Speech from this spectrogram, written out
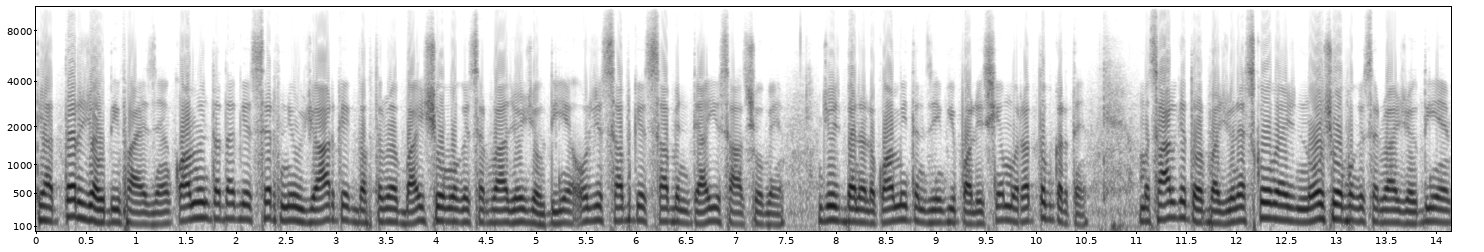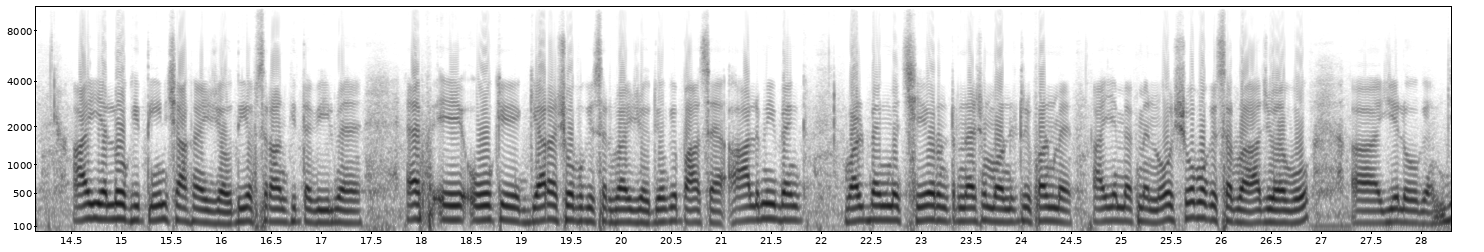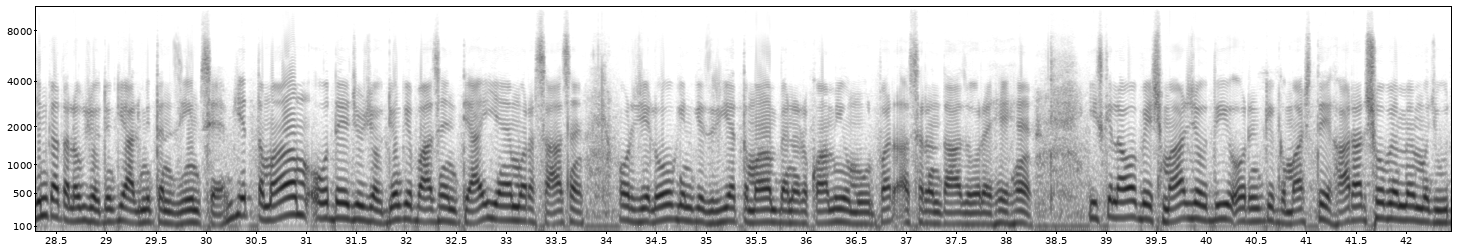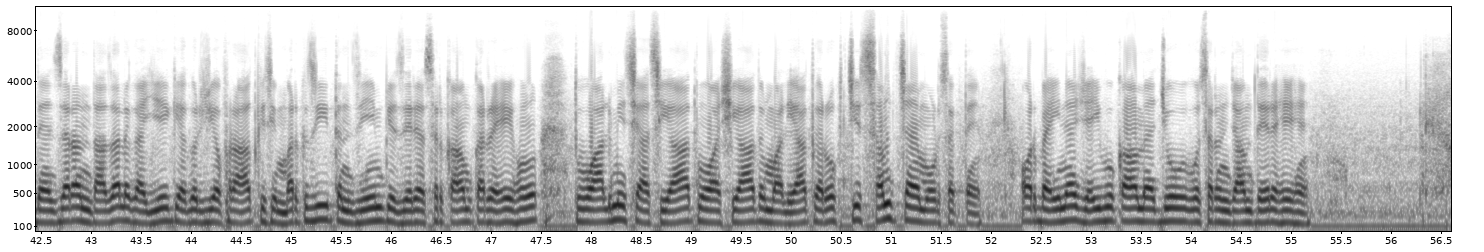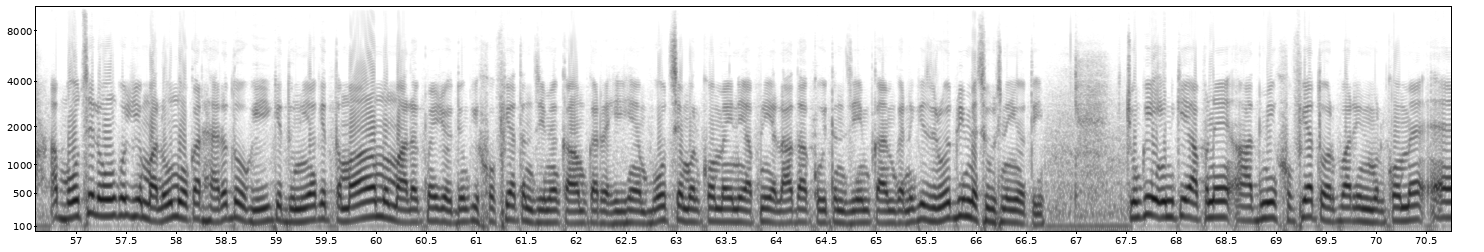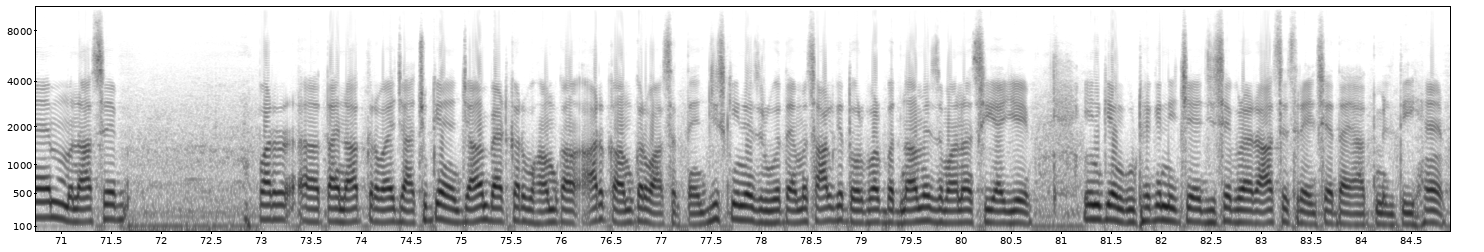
تہتر یہودی فائز ہیں۔ اقوام متحدہ کے صرف نیو یارک کے ایک دفتر میں بائیس شعبوں کے سربراہ جو یہودی ہیں اور یہ سب کے سب انتہائی سات شعبے ہیں جو اس بین الاقوامی تنظیم کی پالیسیاں مرتب کرتے ہیں۔ مثال کے طور پر یونیسکو میں نو شعبوں کے سربراہ یہودی ہیں۔ آئی ایل او کی تین شاخیں یہودی افسران کی طویل میں ہیں۔ ایف اے او کے گیارہ شعبوں کی سربراہی یہودیوں کے پاس ہے۔ عالمی بینک، ورلڈ بینک میں چھ اور انٹرنیشنل مانیٹری فنڈ میں آئی ایم ایف میں نو شعبوں کے سربراہ جو ہیں وہ یہ لوگ ہیں۔ جن کا تعلق یہودیوں کی عالمی تنظیم سے یہ تمام عہدے جو یہودیوں کے پاس ہیں، انتہائی اہم اور حساس ہیں اور یہ لوگ ان کے ذریعے تمام بین الاقوامی امور پر اثر انداز ہو رہے ہیں۔ اس کے علاوہ بے شمار یہودی اور ان کے گماشتے ہر ہر شعبے میں موجود ہیں۔ ذرا اندازہ لگائیے کہ اگر یہ افراد کسی مرکزی تنظیم کے زیر اثر کام کر رہے ہوں، تو وہ عالمی سیاسیات، معاشیات اور مالیات کا رخ جس سمت چاہیں موڑ سکتے ہیں۔ اور بہینہ یہی وہ کام ہے جو وہ سر انجام دے رہے ہیں۔ اب بہت سے لوگوں کو یہ معلوم ہو کر حیرت ہوگی کہ دنیا کے تمام ممالک میں یہودیوں کی خفیہ تنظیمیں کام کر رہی ہیں۔ بہت سے ملکوں میں انہیں اپنی علیحدہ کوئی تنظیم قائم کرنے کی ضرورت بھی محسوس نہیں ہوتی۔ چونکہ ان کے اپنے آدمی خفیہ طور پر ان ملکوں میں اہم مناسب پر تعینات کروائے جا چکے ہیں۔ جہاں بیٹھ کر وہ ہم کا، ہر کام کروا سکتے ہیں۔ جس کی انہیں ضرورت ہے۔ مثال کے طور پر بدنام زمانہ سی آئی اے۔ ان کے انگوٹھے کے نیچے جسے براہ راست اسرائیل سے ہدایات ملتی ہیں۔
